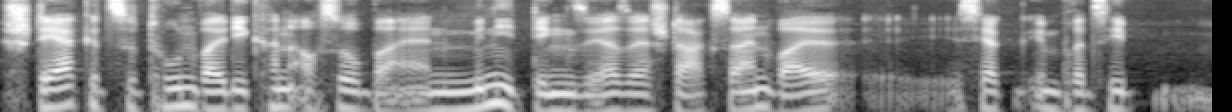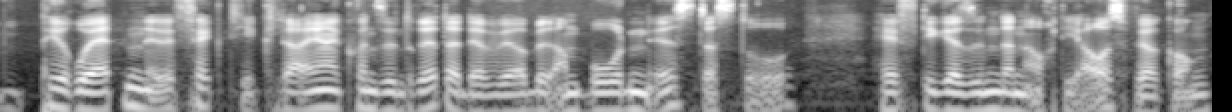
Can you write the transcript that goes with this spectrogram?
Stärke zu tun, weil die kann auch so bei einem Mini-Ding sehr, sehr stark sein, weil ist ja im Prinzip Pirouetteneffekt, je kleiner, konzentrierter der Wirbel am Boden ist, desto heftiger sind dann auch die Auswirkungen.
